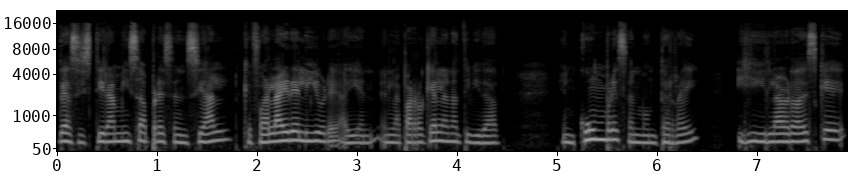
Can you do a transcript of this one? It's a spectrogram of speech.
de asistir a misa presencial, que fue al aire libre, ahí en, la parroquia de la Natividad, en Cumbres, en Monterrey. Y la verdad es que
